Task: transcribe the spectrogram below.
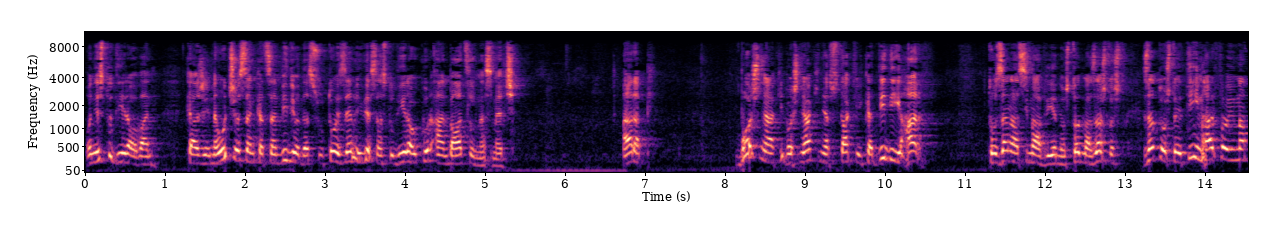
on je studirao vani. Kaže, naučio sam kad sam vidio da su u toj zemlji gdje sam studirao Kur'an bacili na smeće. Arapi. Bošnjaki, bošnjakinja su takvi, kad vidi harf, to za nas ima vrijednost odmah. Zašto? Zato što je tim harfovima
